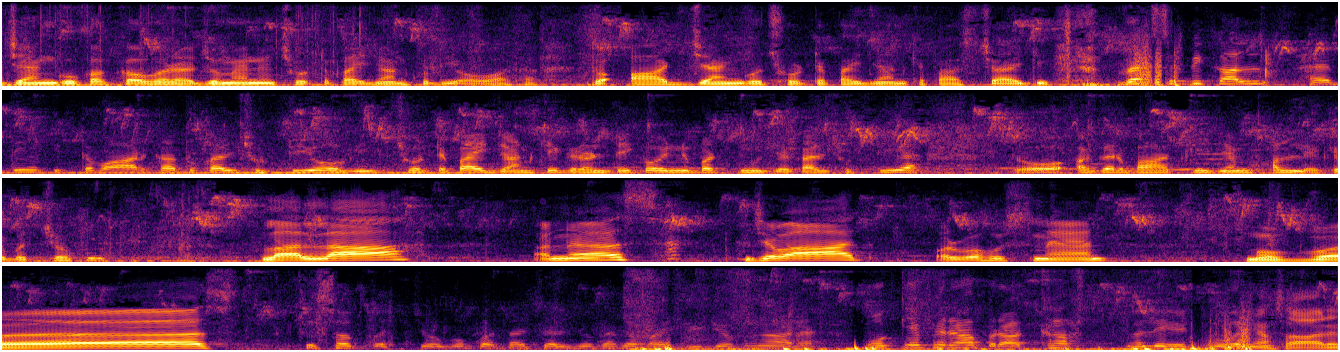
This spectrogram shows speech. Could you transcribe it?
जैंगो का कवर है जो मैंने छोटे भाई जान को दिया हुआ था। तो आज जैंगो छोटे भाई जान के पास जाएगी। वैसे भी कल है दिन इतवार का तो कल छुट्टी होगी। छोटे भाई जान की गारंटी कोई नहीं बट मुझे कल छुट्टी है। तो अगर बात कीजिए हम हल्ले के बच्चों की। लाला अनस जवाद और वह हुसनैन मुबस तो सब बच्चों को पता चल चुका था भाई वीडियो बना रहा है। ओके फिर आप रखा मैं लेट हो हैं सारे।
